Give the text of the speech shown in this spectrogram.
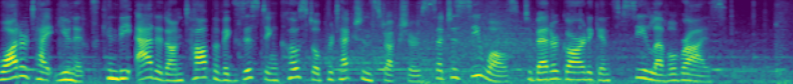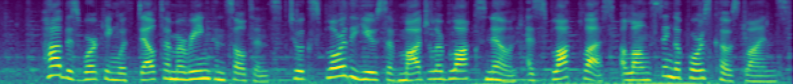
watertight units can be added on top of existing coastal protection structures such as seawalls to better guard against sea level rise. Hub is working with Delta Marine Consultants to explore the use of modular blocks known as Block Plus along Singapore's coastlines.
